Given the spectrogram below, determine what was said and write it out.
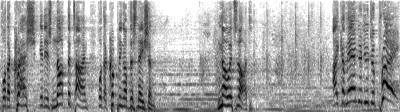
for the crash. It is not the time for the crippling of this nation. No, it's not. I commanded you to pray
